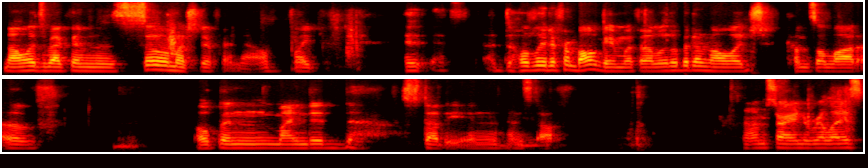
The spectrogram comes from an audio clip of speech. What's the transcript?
knowledge back then is so much different now. Like, it, it's a totally different ballgame. With a little bit of knowledge comes a lot of open-minded study and, and mm-hmm. stuff. I'm starting to realize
